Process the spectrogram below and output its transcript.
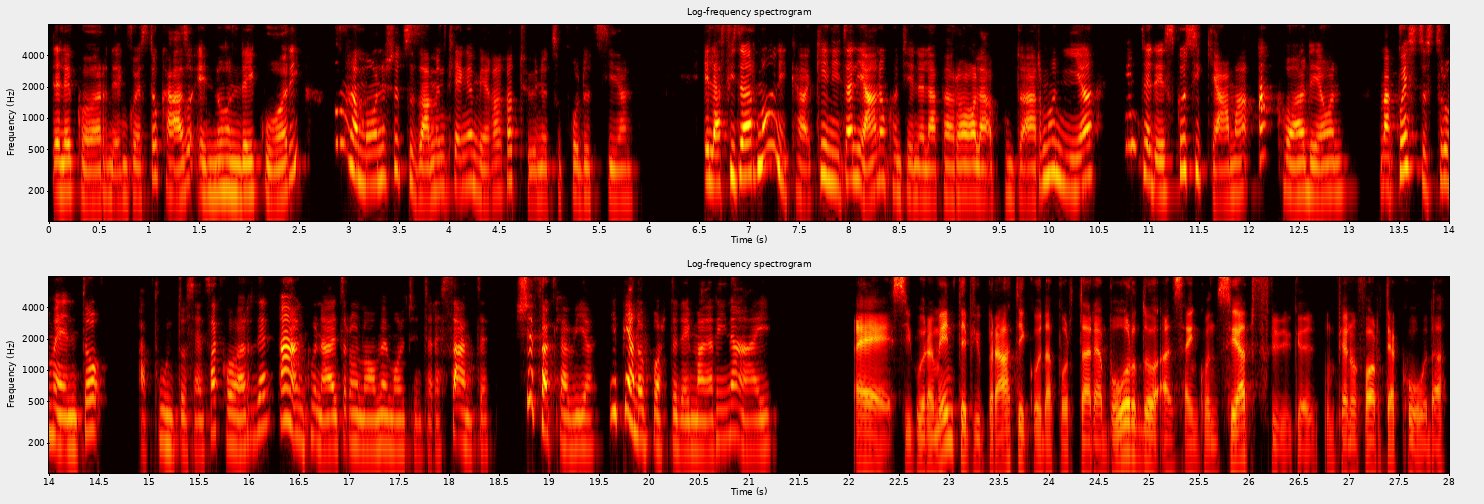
delle corde in questo caso e non dei cuori, um harmonische Zusammenklänge mehrerer Töne zu produzieren. E la fisarmonica, che in italiano contiene la parola appunto armonia, in tedesco si chiama accordeon, ma questo strumento, appunto senza corde, ha anche un altro nome molto interessante, Schifferklavier, il pianoforte dei marinai. È sicuramente più pratico da portare a bordo al sein Konzertflügel, un pianoforte a coda.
